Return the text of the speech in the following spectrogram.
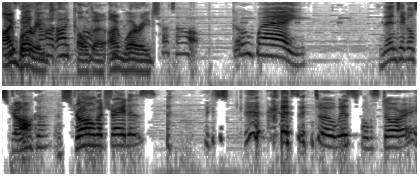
I'm worried, "God, Alder. I'm worried. Shut up. Go away. And then take on stronger and stronger trainers. this goes into a wistful story.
